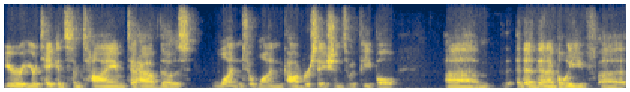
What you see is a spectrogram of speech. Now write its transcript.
you're you're taking some time to have those one-to-one conversations with people um, then, then I believe uh,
